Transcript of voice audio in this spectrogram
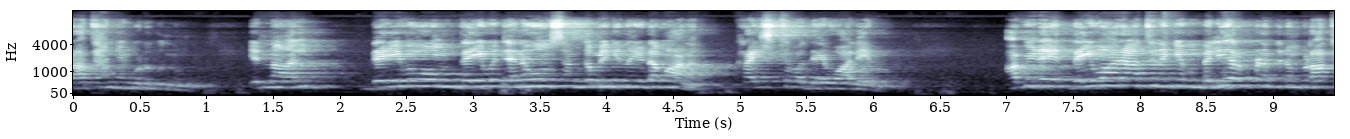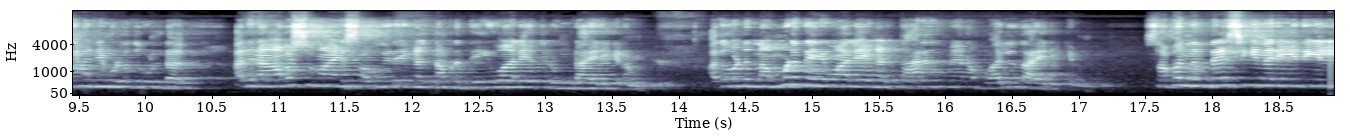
പ്രാധാന്യം കൊടുക്കുന്നു. എന്നാൽ ദൈവവും ദൈവജനവും സംഗമിക്കുന്ന ഇടമാണ് ക്രൈസ്തവ ദേവാലയം. അവിടെ ദൈവാരാധനയ്ക്കും ബലിയർപ്പണത്തിനും പ്രാധാന്യമുള്ളതുകൊണ്ട് അതിനാവശ്യമായ സൗകര്യങ്ങൾ നമ്മുടെ ദൈവാലയത്തിൽ ഉണ്ടായിരിക്കണം. അതുകൊണ്ട് നമ്മുടെ ദേവാലയങ്ങൾ താരതമ്യേന വലുതായിരിക്കും. സഭ നിർദ്ദേശിക്കുന്ന രീതിയിൽ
